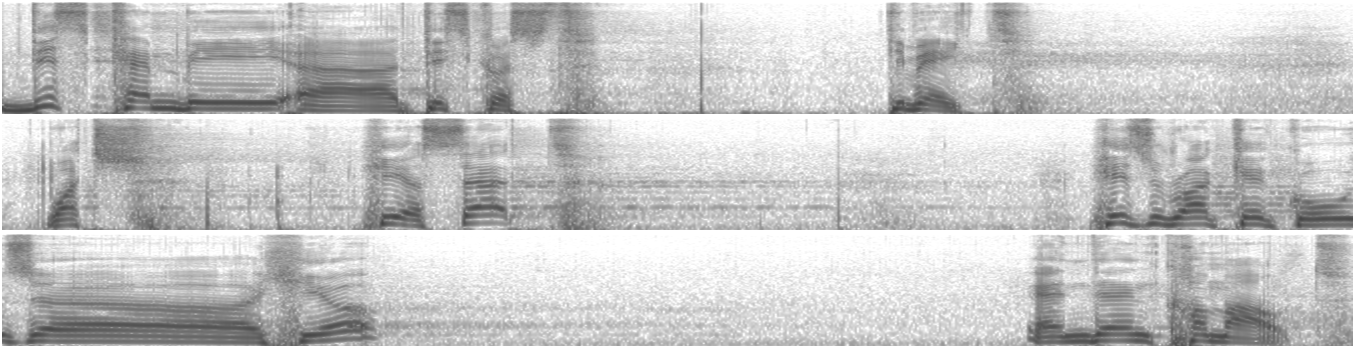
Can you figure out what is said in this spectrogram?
This can be uh, discussed, debate. Watch here set. His rocket goes uh, here and then come out.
